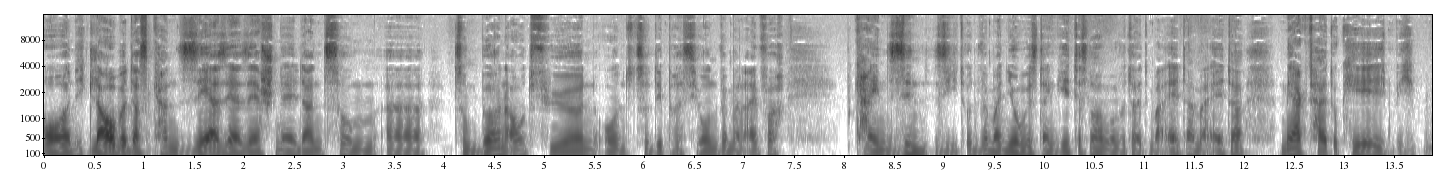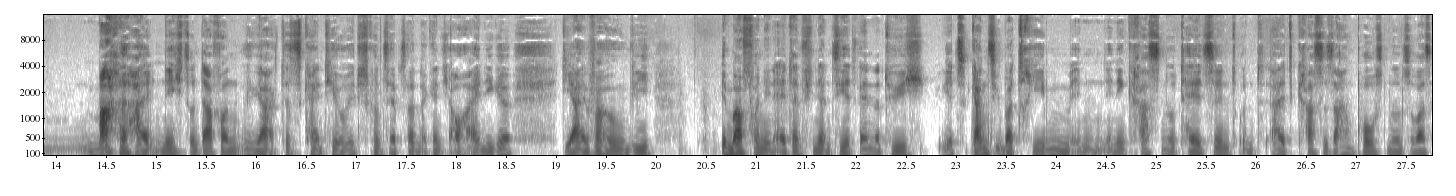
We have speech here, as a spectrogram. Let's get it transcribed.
Und ich glaube, das kann sehr, sehr, sehr schnell dann zum, äh, zum Burnout führen und zur Depression, wenn man einfach keinen Sinn sieht. Und wenn man jung ist, dann geht das noch, man wird halt immer älter, immer älter, merkt halt, okay, ich, ich mache halt nichts und davon, ja, das ist kein theoretisches Konzept, sondern da kenne ich auch einige, die einfach irgendwie immer von den Eltern finanziert werden, natürlich jetzt ganz übertrieben in, in den krassen Hotels sind und halt krasse Sachen posten und sowas.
